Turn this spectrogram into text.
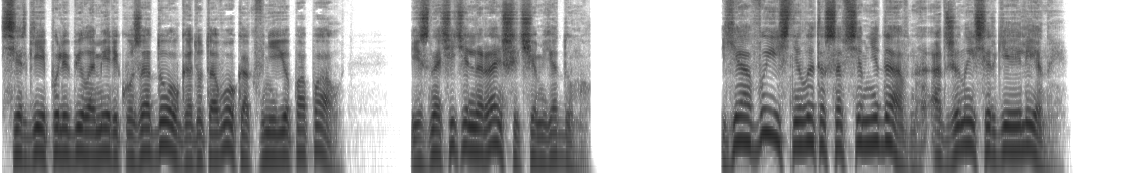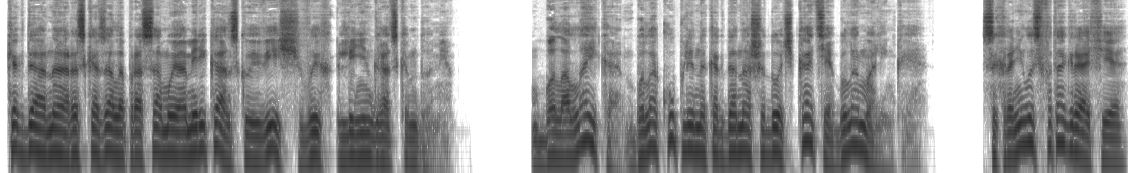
Сергей полюбил Америку задолго до того, как в нее попал, и значительно раньше, чем я думал. Я выяснил это совсем недавно от жены Сергея Лены, когда она рассказала про самую американскую вещь в их ленинградском доме. Балалайка была куплена, когда наша дочь Катя была маленькая сохранилась фотография,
